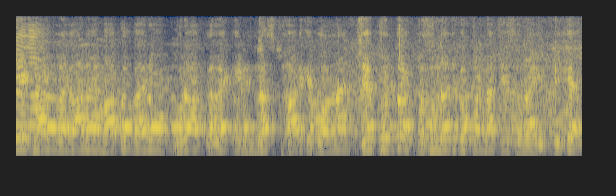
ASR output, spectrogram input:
एक नारा लगाना है माता बहनों पूरा गले की नस फाड़ के बोलना है, जयपुर तक, वसुंधरा जी को पढ़ना चाहिए सुनाई, ठीक है?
